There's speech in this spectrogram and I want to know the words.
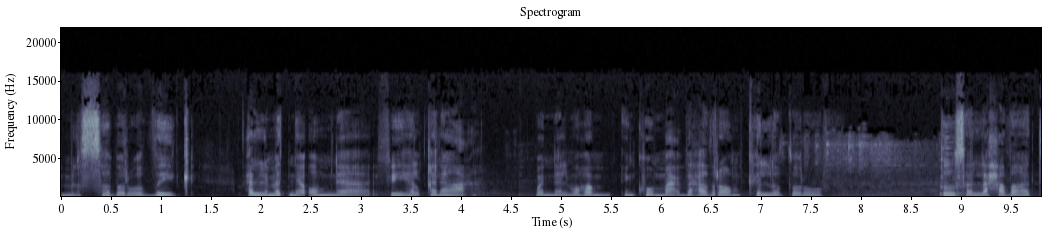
من الصبر والضيق. علمتنا أمنا فيها القناعة وأن المهم نكون مع بعض رغم كل الظروف. توصل لحظات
